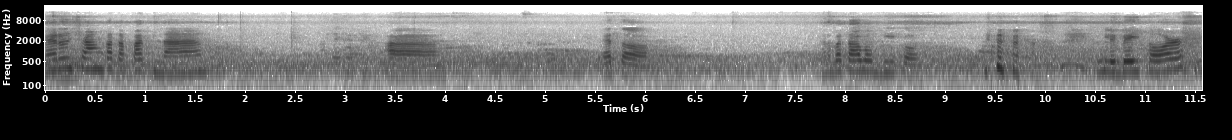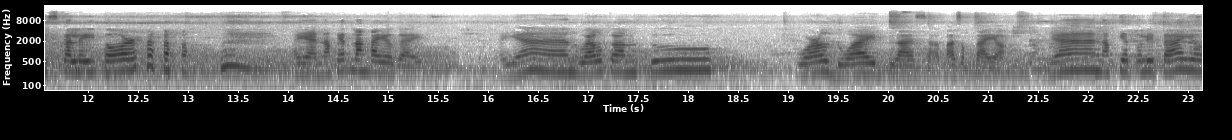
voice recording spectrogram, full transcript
meron siyang katapat na ah ito. Ano ba tawag dito? Elevator, escalator. Ayan, nakit lang kayo guys. Ayan, welcome to Worldwide Plaza. Pasok tayo. Ayan, akyat ulit tayo.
